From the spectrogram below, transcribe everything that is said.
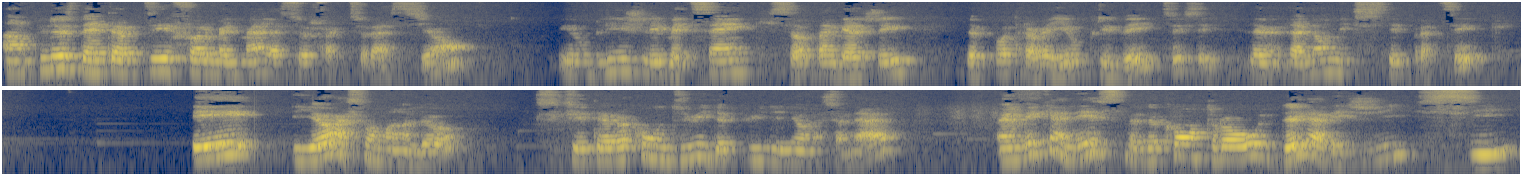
en plus d'interdire formellement la surfacturation, il oblige les médecins qui sont engagés de ne pas travailler au privé, tu sais, c'est la, non-mixité de pratique. Et il y a à ce moment-là, ce qui était reconduit depuis l'Union nationale, un mécanisme de contrôle de la régie si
